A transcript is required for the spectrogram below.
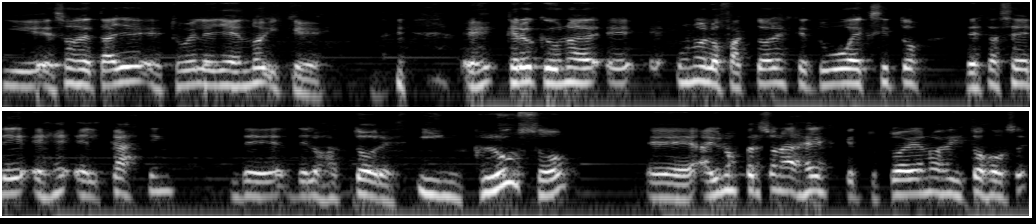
Y esos detalles estuve leyendo y que creo que eh, uno de los factores que tuvo éxito de esta serie es el casting de, los actores. Incluso eh, hay unos personajes que tú todavía no has visto, José,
